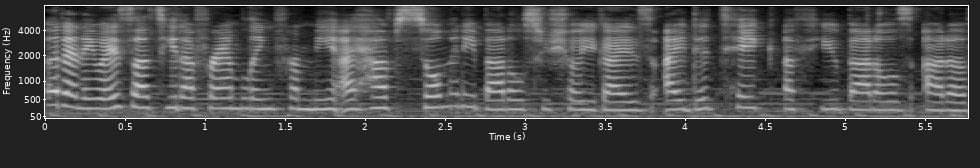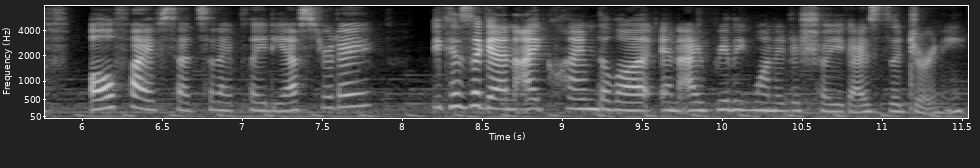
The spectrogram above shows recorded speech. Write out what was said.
But anyways, that's enough rambling from me. I have so many battles to show you guys. I did take a few battles out of all five sets that I played yesterday. Because again, I climbed a lot and I really wanted to show you guys the journey.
